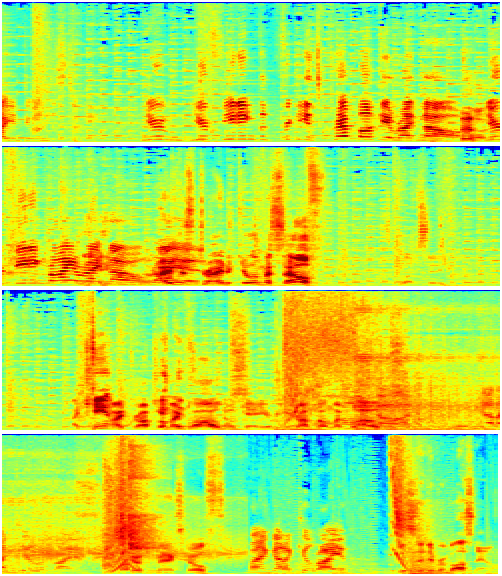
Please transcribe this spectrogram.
Why are you're doing this to me? You're you're feeding the freaking it's crap bucket right now. What? You're feeding Ryan right now, I Ryan. was trying to kill him myself. It's Glove City. I can't. I dropped all my blobs. Okay, here we go. Dropped all my Oh blobs. god. You gotta kill him, Ryan. Got max health. Ryan gotta kill Ryan. This is a different boss now.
